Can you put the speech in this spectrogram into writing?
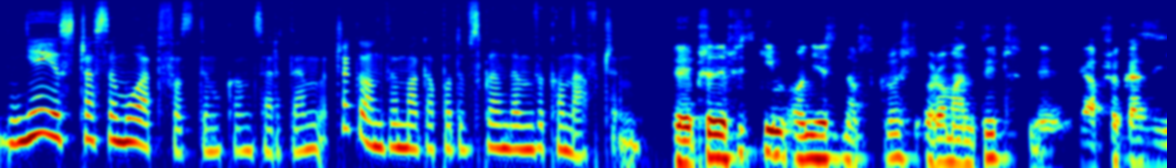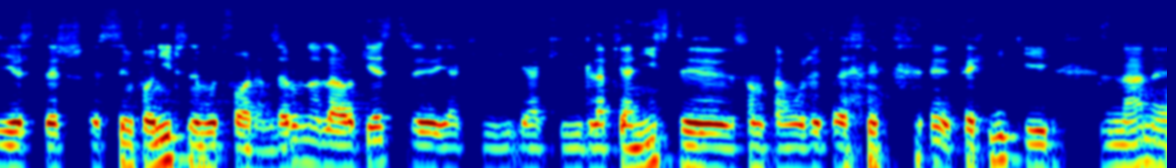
nie jest czasem łatwo z tym koncertem. Czego on wymaga pod względem wykonawczym? E, przede wszystkim on jest na wskroś romantyczny, a przy okazji jest też symfonicznym utworem, zarówno dla orkiestry, jak i, jak i dla pianisty. Są tam użyte techniki znane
